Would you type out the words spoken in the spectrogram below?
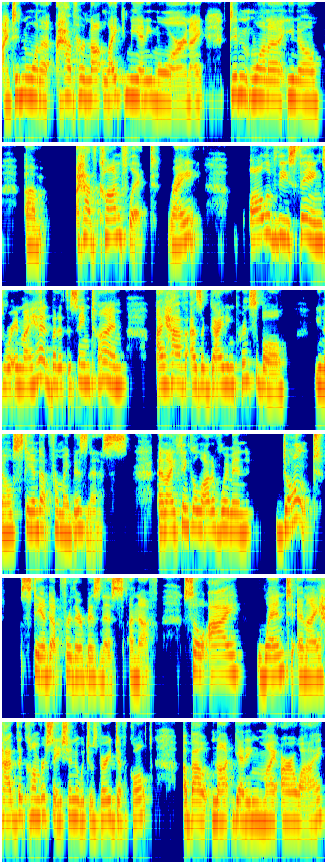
I didn't want to have her not like me anymore. And I didn't want to, you know, um, have conflict, right? All of these things were in my head. But at the same time, I have as a guiding principle you know, stand up for my business. And I think a lot of women don't stand up for their business enough. So I went and I had the conversation, which was very difficult, about not getting my ROI.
